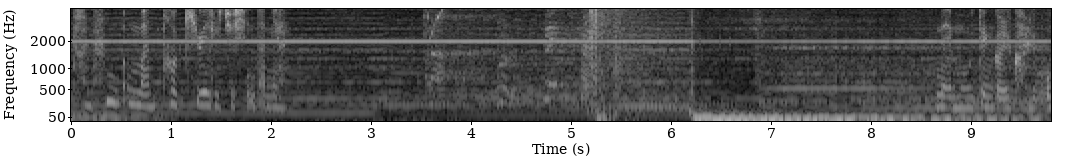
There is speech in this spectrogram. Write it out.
단 한 번만 더 기회를 주신다면 내 모든 걸 걸고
